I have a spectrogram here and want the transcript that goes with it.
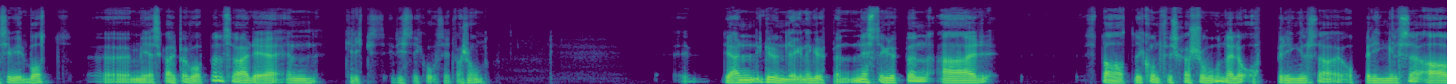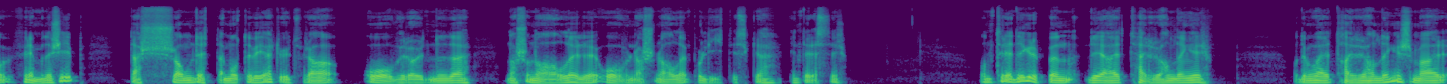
sivil eh, båt eh, med skarpe våpen, så er det en krigsrisikosituasjon. Det er den grunnleggende gruppen. Neste gruppen er statlig konfiskasjon eller oppringelse, oppringelse av fremmede skip dersom dette er motivert ut fra overordnede nasjonale eller overnasjonale politiske interesser. Og Den tredje gruppen det er terrorhandlinger. Og det må være terrorhandlinger som er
